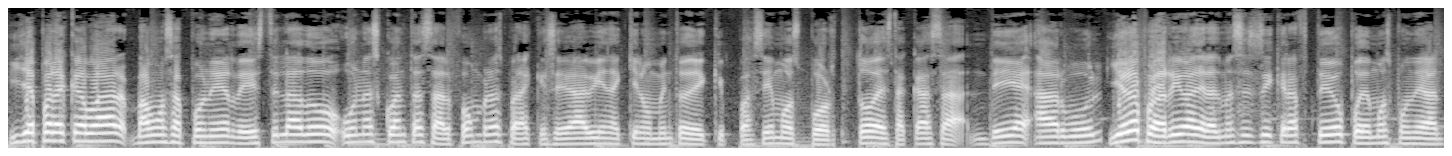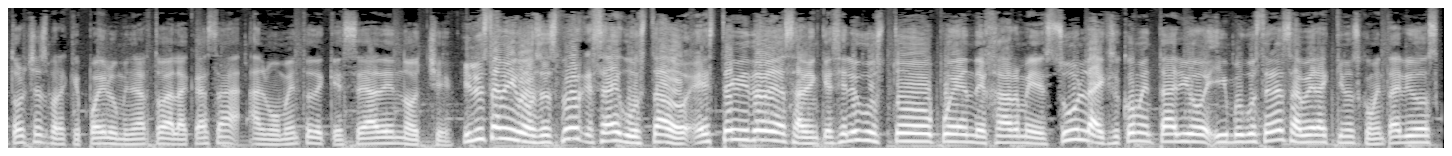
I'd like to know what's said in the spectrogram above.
Y ya para acabar vamos a poner de este lado unas cuantas alfombras para que se vea bien aquí el momento de que pasemos por toda esta casa de árbol. Y ahora por arriba de las mesas de crafteo podemos poner antorchas para que pueda iluminar toda la casa al momento de que sea de noche. Y listo amigos, espero que os haya gustado este video. Ya saben que si les gustó pueden dejarme su like, su comentario y me gustaría saber aquí en los comentarios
